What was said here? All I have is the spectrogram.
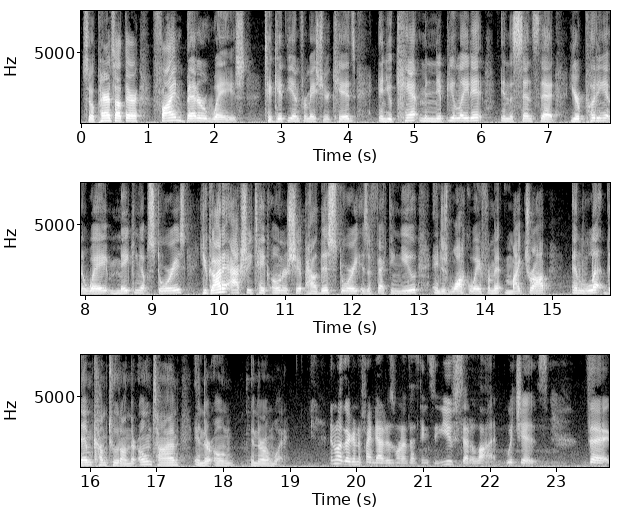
So, parents out there, find better ways to get the information to your kids and you can't manipulate it in the sense that you're putting it in a way, making up stories. You got to actually take ownership how this story is affecting you and just walk away from it, mic drop, and let them come to it on their own time in their own in their own way. And what they're going to find out is one of the things that you've said a lot, which is the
